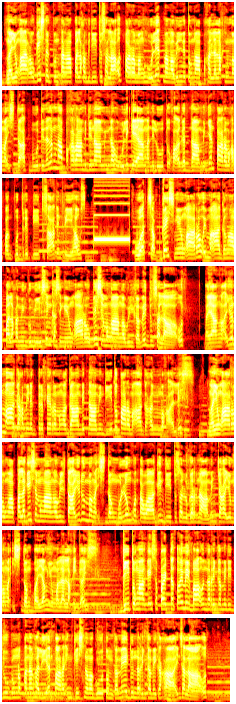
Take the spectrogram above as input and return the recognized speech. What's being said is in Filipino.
Ngayong araw guys, nagpunta nga pala kami dito sa laot para manghuli at mangawil nitong napakalalaking mga isda at buti na lang napakarami din naming nahuli kaya nga niluto ka agad namin yan para makapag-food trip dito sa ating treehouse. What's up guys? Ngayong araw ay maaga nga pala kaming gumising kasi ngayong araw guys ay mangangawil kami dun sa laot. Kaya nga ayun, maaga kami nag-prepare ng mga gamit namin dito para maaga kami makaalis. Ngayong araw nga pala guys, ay mangangawil tayo ng mga isdang mulong kung tawagin dito sa lugar namin tsaka yung mga isdang bayang yung malalaki guys. Dito nga guys sa part na to ay may baon na rin kami ni Dugong na pananghalian para in case na magutom kami ay doon na rin kami kakain sa laot.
